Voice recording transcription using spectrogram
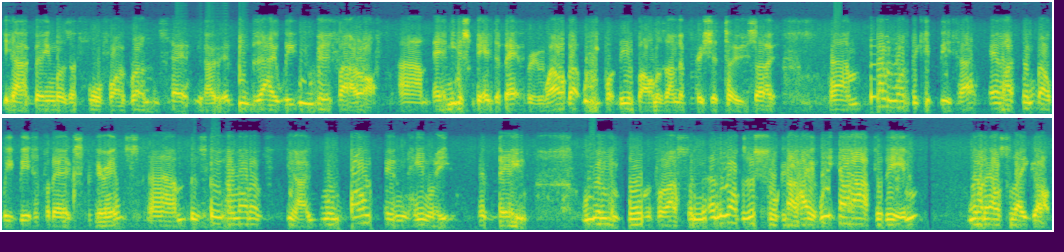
You know, being was a four or five runs. You know, at the end of the day, we, we were far off. Um, and yes, we had to bat very well, but we put their bowlers under pressure too. So um, they want to get better, and I think they'll be better for that experience. Um, there's been a lot of, you know, well, Boult and Henry have been really important for us, and, and the opposition will go, hey, if we go after them, what else have they got?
